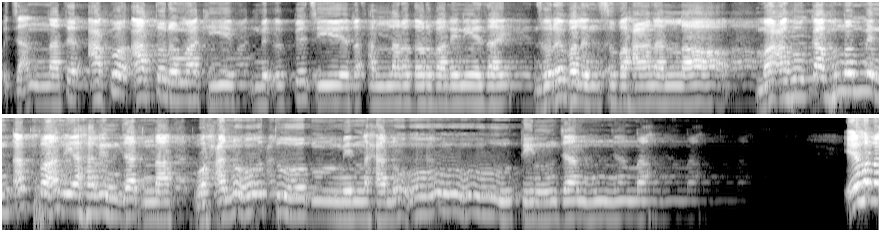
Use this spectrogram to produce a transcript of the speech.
ওই জান্নাতের আতর মাখিয়ে পেঁচিয়ে আল্লাহর দরবারে নিয়ে যায়। জোরে বলেন সুবহান আল্লাহ মাহু এ হলো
